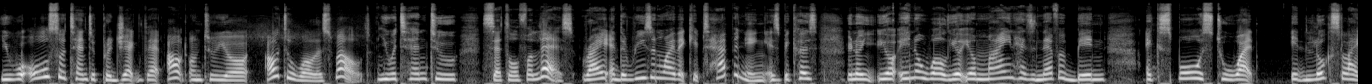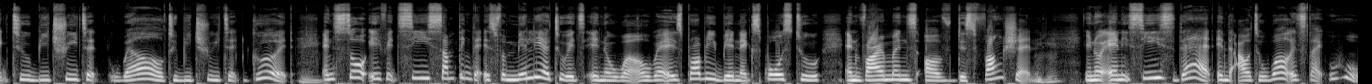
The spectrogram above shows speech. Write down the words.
you will also tend to project that out onto your outer world as well. You would tend to settle for less, right? And the reason why that keeps happening is because, you know, your inner world, your, your mind has never been exposed to what it looks like to be treated well, to be treated good. Mm. And so if it sees something that is familiar to its inner world, where it's probably been exposed to environments of dysfunction, mm-hmm. you know, and it sees that in the outer world, it's like, ooh,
